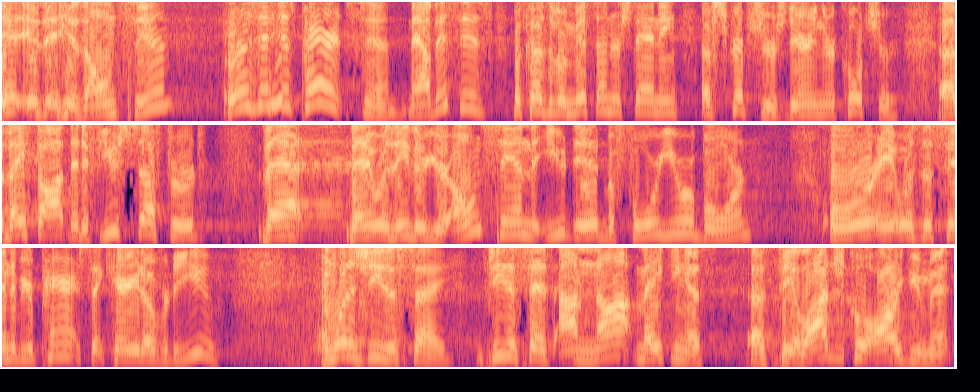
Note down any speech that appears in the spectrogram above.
Is it his own sin? Or is it his parents' sin? Now, this is because of a misunderstanding of scriptures during their culture. Uh, they thought that if you suffered, that, that it was either your own sin that you did before you were born, or it was the sin of your parents that carried over to you. And what does Jesus say? Jesus says, I'm not making a a theological argument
